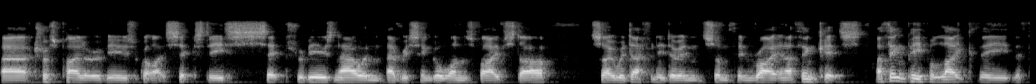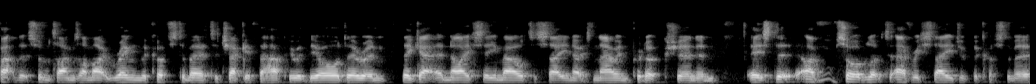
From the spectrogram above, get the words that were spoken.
uh, Trustpilot reviews, we've got like 66 reviews now, and every single one's five star. So we're definitely doing something right, and I think it's. I think people like the the fact that sometimes I might ring the customer to check if they're happy with the order, and they get a nice email to say, you know, it's now in production, and it's. The, I've sort of looked at every stage of the customer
